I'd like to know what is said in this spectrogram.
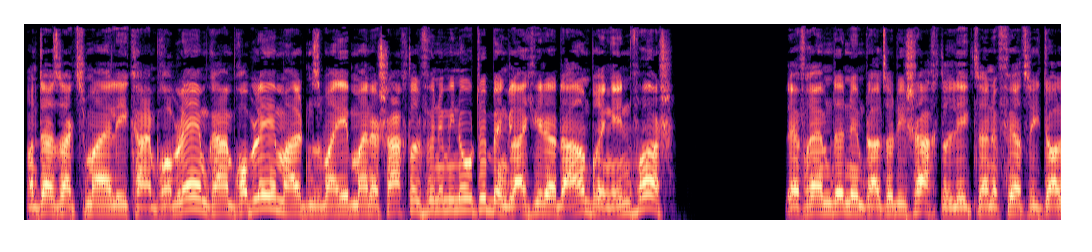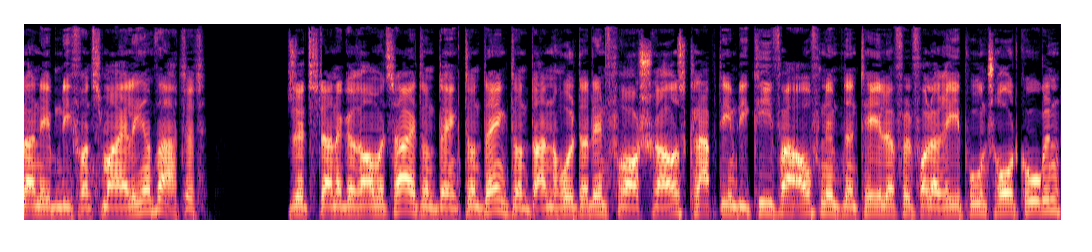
Und da sagt Smiley, kein Problem, kein Problem, halten Sie mal eben meine Schachtel für eine Minute, bin gleich wieder da und bringe Ihnen Frosch. Der Fremde nimmt also die Schachtel, legt seine 40 Dollar neben die von Smiley und wartet. Sitzt eine geraume Zeit und denkt und denkt und dann holt er den Frosch raus, klappt ihm die Kiefer auf, nimmt einen Teelöffel voller Rebhuhnschrotkugeln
